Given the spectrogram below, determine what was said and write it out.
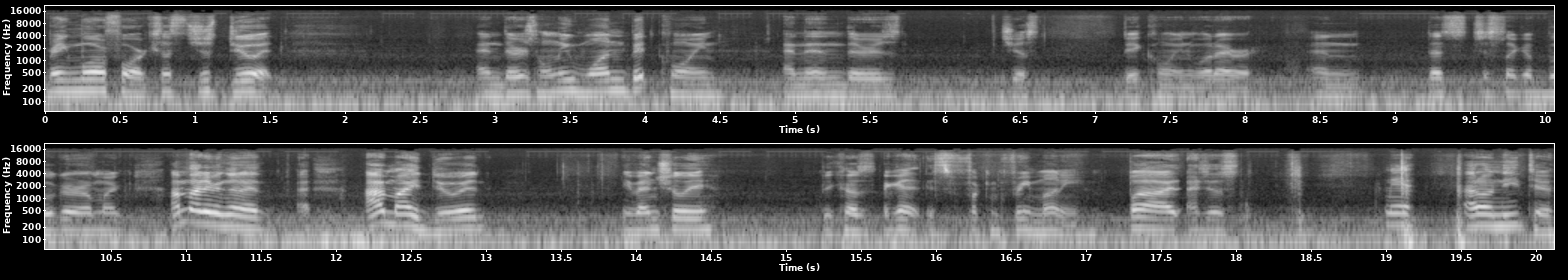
Bring more forks. Let's just do it. And there's only one Bitcoin, and then there's just Bitcoin, whatever and that's just like a booger. I'm like, I'm not even gonna. I, might do it eventually because again, it's fucking free money. But I just, meh, I don't need to.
